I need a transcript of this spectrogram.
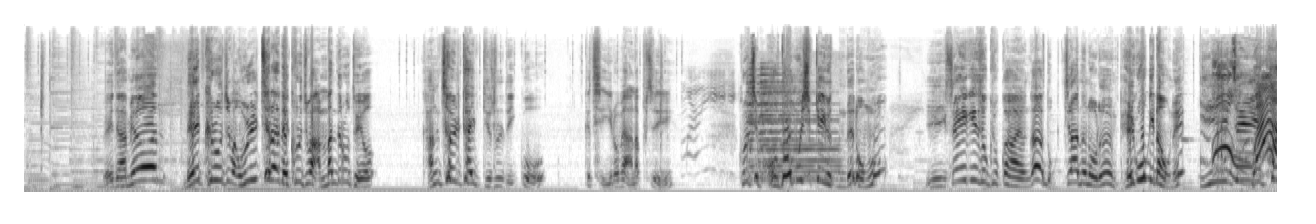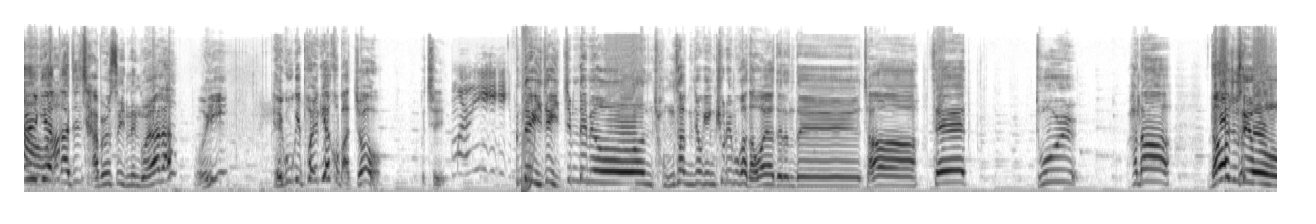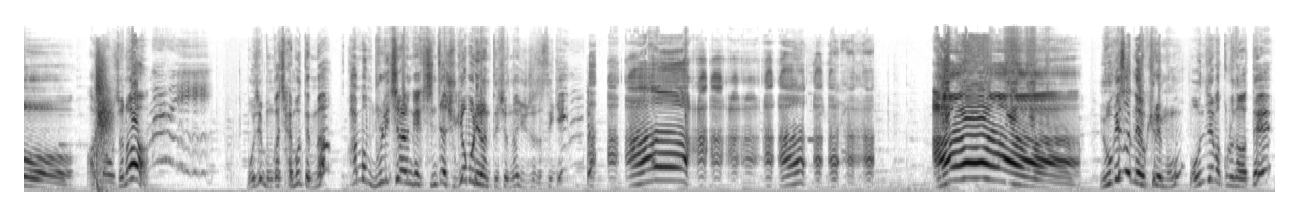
왜냐면 네크로즈만 울트라 네크로즈만 안 만들어도 돼요. 강철 타입 기술도 있고. 그치 이러면 안 아프지. 그렇지 어 너무 쉽게 이겼는데 너무? 이 세기속 효과가 녹지 않은 얼음 100억이 나오네? 이제 오. 펄기아까지 잡을 수 있는 거야? 어이? 100억이 펄기아 거 맞죠? 그치? 근데 이제 이쯤 되면 정상적인 큐레모가 나와야 되는데 자, 셋, 둘, 하나 나와주세요 안 나오잖아? 뭐지 뭔가 잘못됐나? 한번 물리치라는 게 진짜 죽여버리라는 뜻이었나 유전자 쓰기? 아아아아아아아아아아아 아 여기 있었네요 큐레무 언제 밖으로 나왔대?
